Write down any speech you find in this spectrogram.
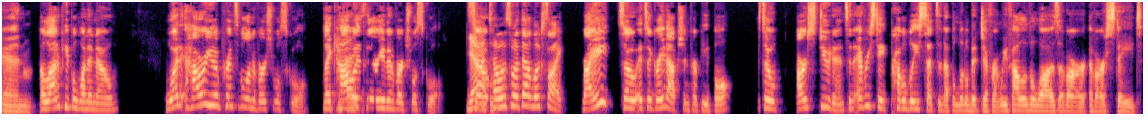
And a lot of people want to know what, how are you a principal in a virtual school? Like, how Right. is there even virtual school? Yeah. So- tell us what that looks like. right? So it's a great option for people. So our students and every state probably sets it up a little bit different. We follow the laws of our of our state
